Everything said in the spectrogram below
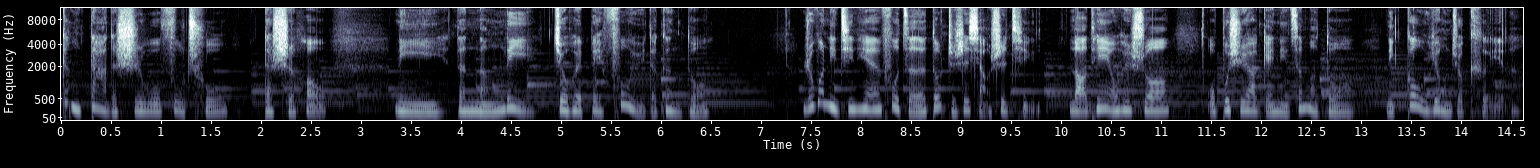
更大的事物付出的时候，你的能力就会被赋予的更多。如果你今天负责的都只是小事情，老天爷会说：“我不需要给你这么多，你够用就可以了。”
